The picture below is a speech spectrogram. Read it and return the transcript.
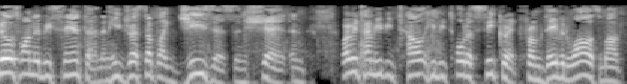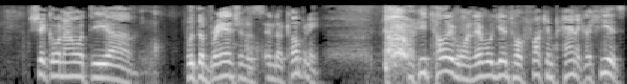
Phyllis wanted to be Santa and then he dressed up like Jesus and shit. And every time he'd be tell he'd be told a secret from David Wallace about shit going on with the um with the branch and the and the company. he'd tell everyone, and everyone would get into a fucking panic. Like he is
